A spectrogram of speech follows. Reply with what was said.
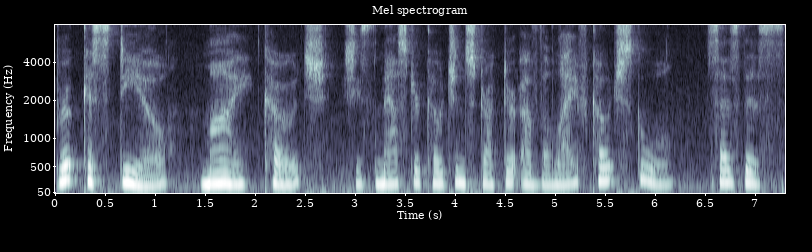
Brooke Castillo my coach, she's the master coach instructor of the Life Coach School, says this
